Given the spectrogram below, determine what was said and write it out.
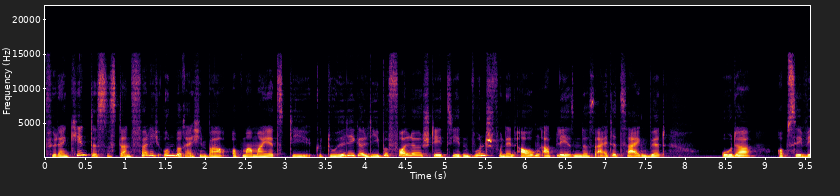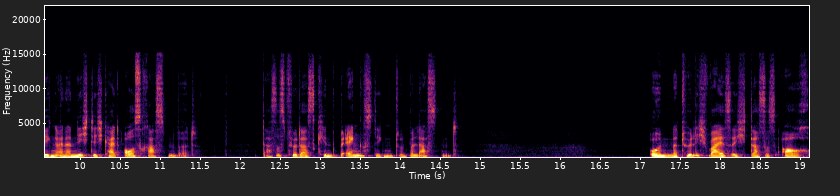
Für dein Kind ist es dann völlig unberechenbar, ob Mama jetzt die geduldige, liebevolle, stets jeden Wunsch von den Augen ablesende Seite zeigen wird oder ob sie wegen einer Nichtigkeit ausrasten wird. Das ist für das Kind beängstigend und belastend. Und natürlich weiß ich, dass es auch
